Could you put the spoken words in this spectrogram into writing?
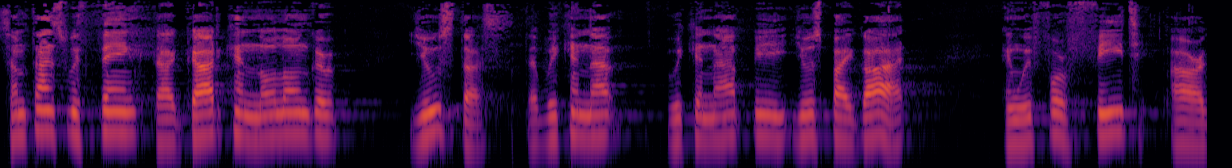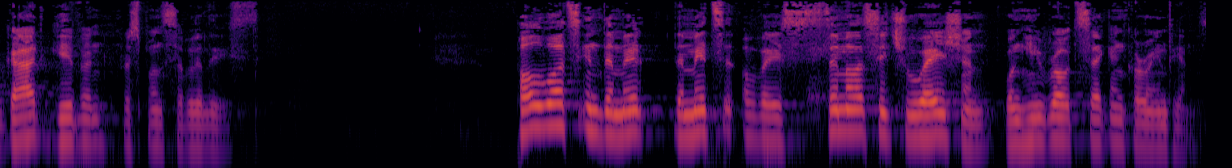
Sometimes we think that God can no longer use us, that we cannot we cannot be used by God, and we forfeit our God given responsibilities. Paul was in the, mid, the midst of a similar situation when he wrote 2 Corinthians.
